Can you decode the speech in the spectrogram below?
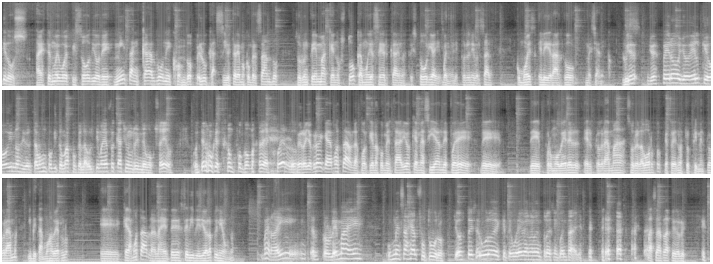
Bienvenidos a este nuevo episodio de Ni tan calvo ni con dos pelucas. Y hoy estaremos conversando sobre un tema que nos toca muy de cerca en nuestra historia y bueno, en la historia universal, como es el liderazgo mesiánico. Luis. Yo, yo espero, Joel, que hoy nos divertamos un poquito más, porque la última vez fue casi un ring de boxeo. Hoy tenemos que estar un poco más de acuerdo. Pero yo creo que quedamos tablas, porque en los comentarios que me hacían después de, de- de promover el, el programa sobre el aborto, que fue nuestro primer programa, invitamos a verlo, eh, quedamos tablas, la gente se dividió la opinión, ¿no? Bueno, ahí el problema es un mensaje al futuro. Yo estoy seguro de que te voy a ganar dentro de 50 años. Pasan rápido, Luis.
